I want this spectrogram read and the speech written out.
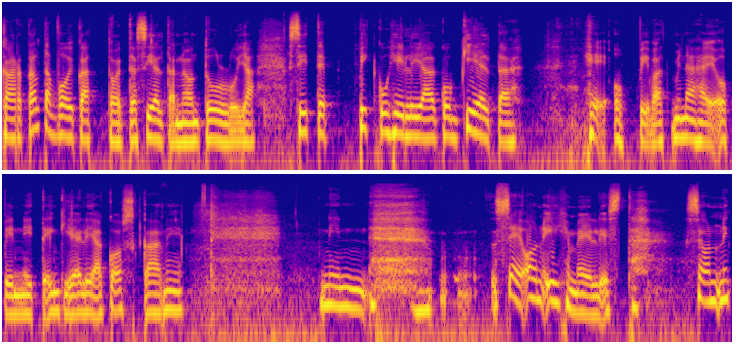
Kartalta voi katsoa, että sieltä ne on tullut ja sitten pikkuhiljaa kun kieltä he oppivat, minä ei opin niiden kieliä koskaan, niin, niin se on ihmeellistä. Se on niin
